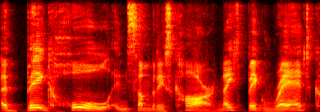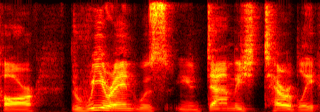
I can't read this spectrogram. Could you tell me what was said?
a big hole in somebody's car. Nice big red car. The rear end was you know, damaged terribly.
